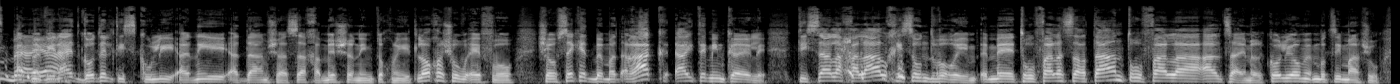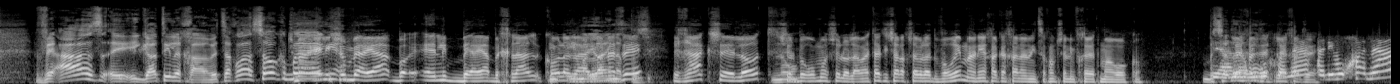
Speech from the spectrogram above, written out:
את בעיה. מבינה את גודל תסכולי. אני אדם שעשה חמש שנים תוכנית, לא חשוב איפה, שעוסקת במדע, רק אייטמים כאלה. טיסה לחלל, חיסון דבורים. תרופה לסרטן, תרופה לאלצהיימר. כל יום הם מוצאים משהו. ואז אה, הגעתי לך, וצריך לעסוק תשמע, אין לי. שום בעיה, אין לי בעיה בכלל, כל הרעיון הזה. רק שאלות. של ברומו של עולם. אתה תשאל עכשיו על הדבורים, אני אחר כך על הניצחון של נבחרת מרוקו. בסדר יאללה, לך על אני זה, לך על מוכנה- זה. אני מוכנה.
